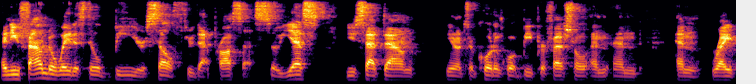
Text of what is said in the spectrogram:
and you found a way to still be yourself through that process. So yes, you sat down, you know, to quote unquote be professional and and and write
